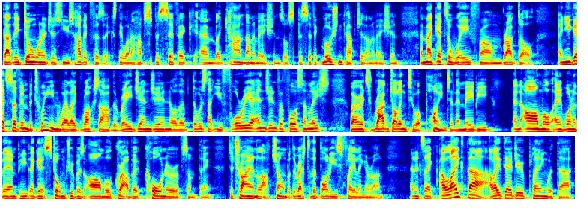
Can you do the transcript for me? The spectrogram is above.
that they don't want to just use Havok physics. They want to have specific um, like canned animations or specific motion captured animation, and that gets away from Ragdoll. And you get stuff in between where like Rockstar have the Rage engine or the, there was that Euphoria engine for Force Unleashed where it's ragdolling to a point and then maybe an arm will, one of the MP, like a stormtrooper's arm will grab a corner of something to try and latch on, but the rest of the body's flailing around. And it's like, I like that. I like the idea of playing with that.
